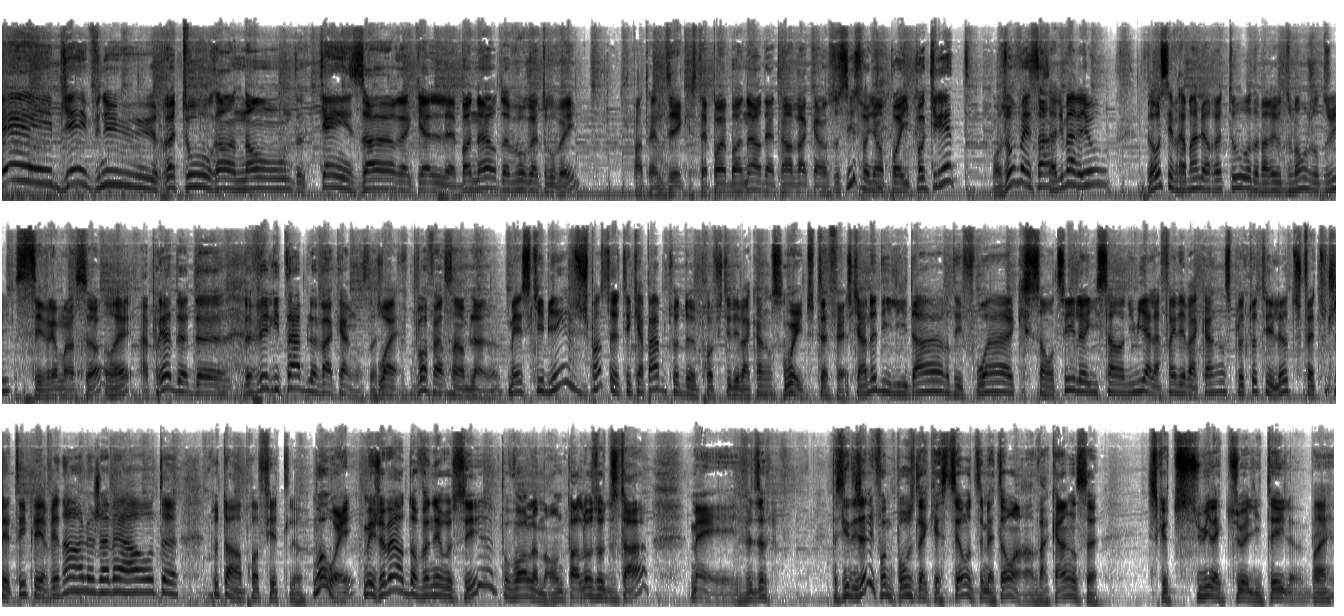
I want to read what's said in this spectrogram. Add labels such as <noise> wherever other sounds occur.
Et bienvenue, retour en onde, 15 heures, quel bonheur de vous retrouver. Je suis pas en train de dire que c'était pas un bonheur d'être en vacances aussi, soyons pas hypocrites. Bonjour Vincent. Salut Mario. Là, c'est vraiment le retour de Mario Dumont aujourd'hui. C'est vraiment ça. Ouais. Après de, de- de véritables vacances. là. Je Ouais. peux pas faire semblant. hein. Mais ce qui est bien, je pense que tu es capable, toi, de profiter des vacances. Oui, tout à fait. Parce qu'il y en a des leaders, des fois, qui sont, tu sais, là, ils s'ennuient à la fin des vacances. Puis là, toi, t'es là, tu fais tout l'été, puis ils reviennent, ah, là, j'avais hâte. Toi, t'en profites, là. Oui, oui. Mais j'avais hâte de revenir aussi hein, pour voir le monde, parler aux auditeurs. Mais je veux dire, parce que déjà, des fois, on me pose la question, tu sais, mettons, en vacances, est-ce que tu suis l'actualité? là? Ben, Ouais.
